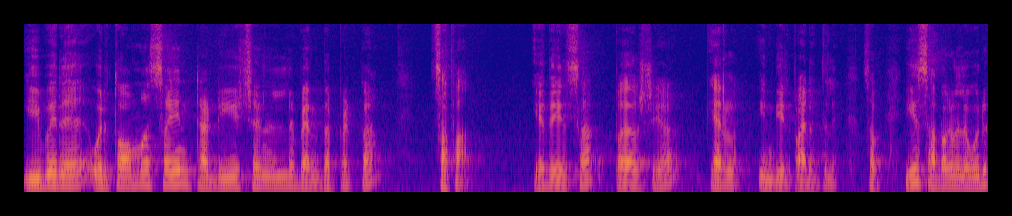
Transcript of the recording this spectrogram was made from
ഇവർ ഒരു തോമസൈൻ ട്രഡീഷനിൽ ബന്ധപ്പെട്ട സഭ. യഥേസ പേർഷ്യ കേരളം ഇന്ത്യയിൽ ഭാരതത്തിലെ സഭ. ഈ സഭകളിൽ ഒരു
